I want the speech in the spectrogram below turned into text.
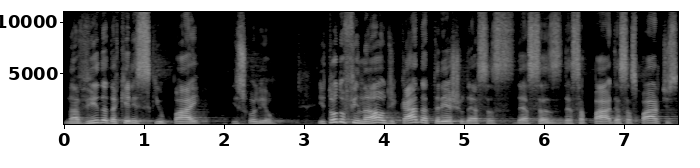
na vida daqueles que o Pai escolheu. E todo o final de cada trecho dessas, dessas, dessa, dessas partes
